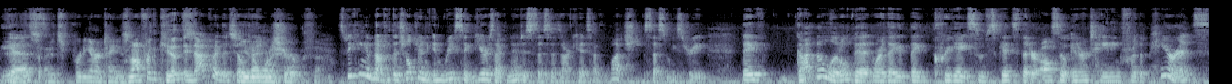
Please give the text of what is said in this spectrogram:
Yes. It's, it's pretty entertaining. It's not for the kids. And not for the children. you don't want to share it with them. Speaking of not for the children, in recent years, I've noticed this as our kids have watched Sesame Street. They've gotten a little bit where they, they create some skits that are also entertaining for the parents.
